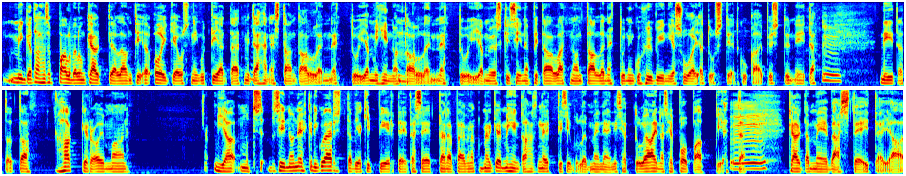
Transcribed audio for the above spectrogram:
minkä tahansa palvelun käyttäjällä on tie- oikeus niin kuin tietää, että mitä hänestä on tallennettu ja mihin on tallennettu. Ja myöskin siinä pitää olla, että ne on tallennettu niin kuin hyvin ja suojatusti, että kukaan ei pysty niitä, mm. niitä tota, hakkeroimaan. Ja, mutta se- siinä on ehkä niin kuin ärsyttäviäkin piirteitä se, että tänä päivänä kun melkein mihin tahansa nettisivulle menee, niin sieltä tulee aina se pop-up, että mm. käytä meidän ja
